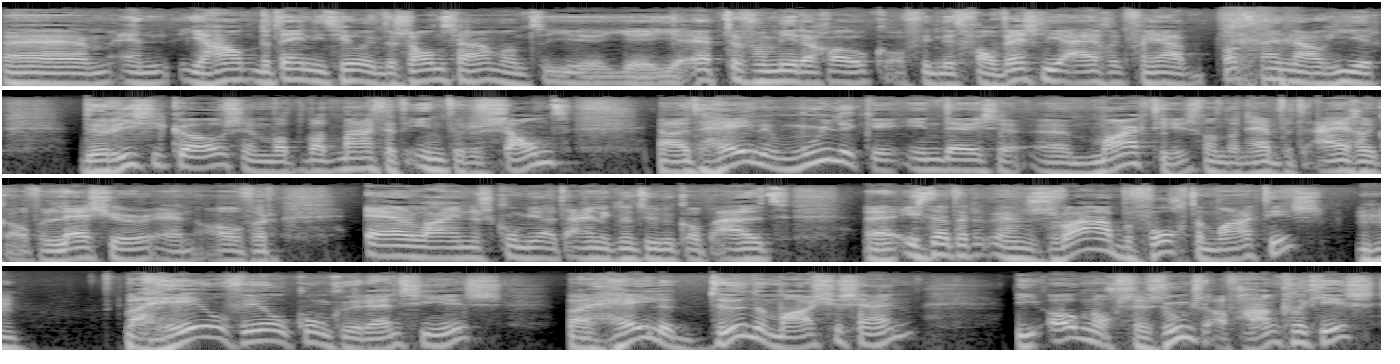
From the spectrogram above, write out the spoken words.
Um, en je haalt meteen iets heel interessants aan, want je, je, je appte vanmiddag ook, of in dit geval Wesley eigenlijk, van ja, wat zijn nou hier de risico's en wat, wat maakt het interessant? Nou, het hele moeilijke in deze uh, markt is, want dan hebben we het eigenlijk over leisure en over airliners, kom je uiteindelijk natuurlijk op uit, uh, is dat er een zwaar bevochten markt is, mm -hmm. waar heel veel concurrentie is, waar hele dunne marges zijn die ook nog seizoensafhankelijk is.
